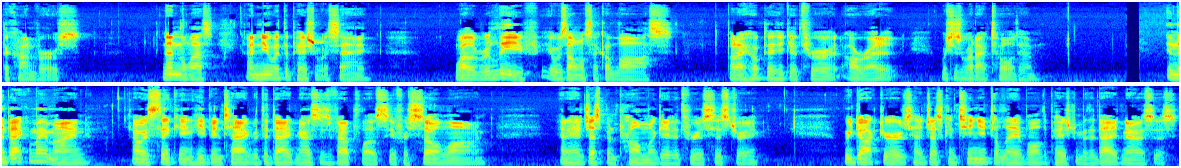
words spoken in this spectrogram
the converse. Nonetheless, I knew what the patient was saying. While a relief, it was almost like a loss, but I hoped that he'd get through it all right, which is what I told him. In the back of my mind, I was thinking he'd been tagged with the diagnosis of epilepsy for so long, and it had just been promulgated through his history. We doctors had just continued to label the patient with a diagnosis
